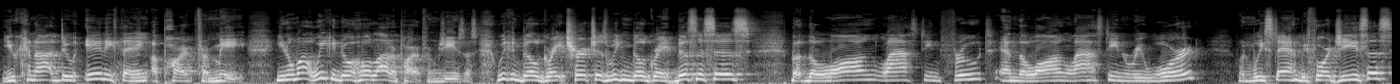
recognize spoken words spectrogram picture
You cannot do anything apart from me. You know what? We can do a whole lot apart from Jesus. We can build great churches, we can build great businesses, but the long lasting fruit and the long lasting reward when we stand before Jesus,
